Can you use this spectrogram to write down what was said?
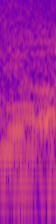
Ja.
